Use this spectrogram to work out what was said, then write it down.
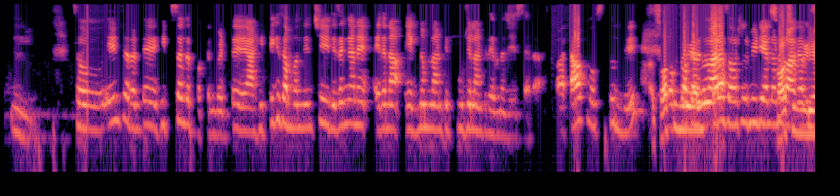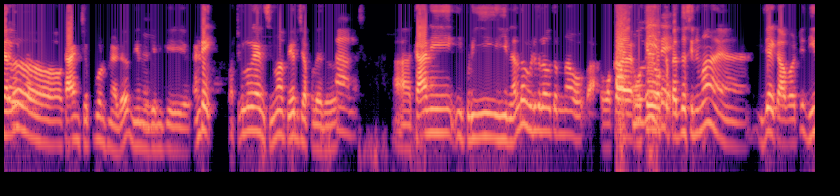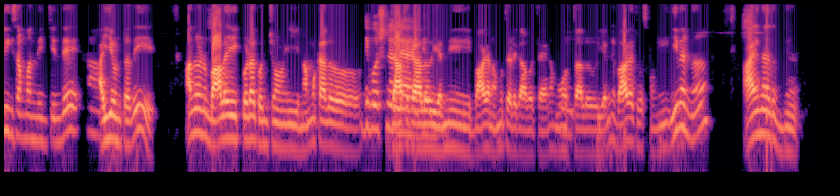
సో ఏంటి సార్ అంటే హిట్ సంగతి పక్కన పెడితే ఆ హిట్కి సంబంధించి నిజంగానే ఏదైనా యజ్ఞం లాంటి పూజ లాంటిది ఏమైనా చేశారా టాక్ వస్తుంది. సోషల్ మీడియాలో ద్వారా సోషల్ మీడియాలో సోషల్ మీడియాలో ఒక ఆయన చెప్పుకుంటున్నాడు. నేను. దీనికి అంటే పర్టికులర్ ఆయన సినిమా పేరు చెప్పలేదు. కానీ ఇప్పుడు ఈ ఈ నెలలో విడుదలవుతున్న ఒక- ఒక ఒకే. పెద్ద సినిమా ఇదే కాబట్టి దీనికి సంబంధించిందే ఆ. అయ్యి ఉంటది. అందులో బాలయ్య కూడా కొంచెం ఈ నమ్మకాలు జాతకాలు ఇవన్నీ బాగా నమ్ముతాడు కాబట్టి ఆయన ముహూర్తాలు ఇవన్నీ బాగా చూసుకుని. ఈవెన్ ఆయన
